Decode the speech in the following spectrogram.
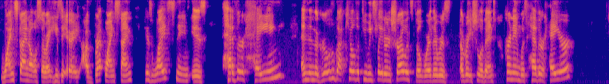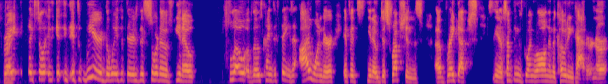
Weinstein, also, right? He's a, a Bret Weinstein. His wife's name is Heather Heying. And then the girl who got killed a few weeks later in Charlottesville, where there was a racial event, her name was Heather Heyer, right? Right. Like, so it, it, it's weird the way that there's this sort of, you know, flow of those kinds of things. And I wonder if it's, you know, disruptions, uh, breakups, you know, something's going wrong in the coding pattern or,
